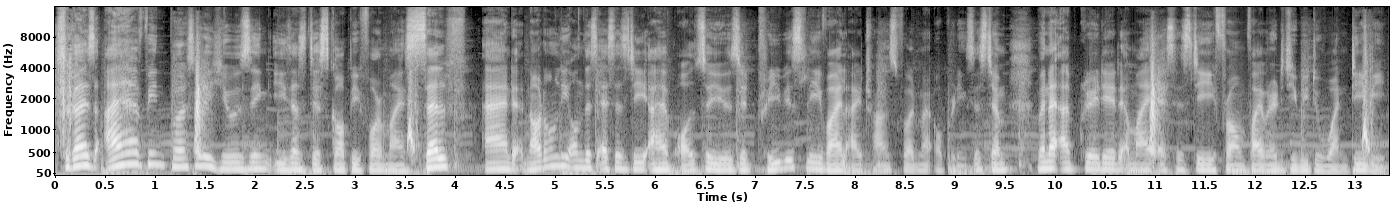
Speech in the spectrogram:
So guys, I have been personally using EaseUS disk copy for myself and not only on this SSD I have also used it previously while I transferred my operating system when I upgraded my SSD from 500GB to 1TB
